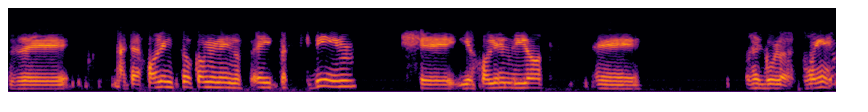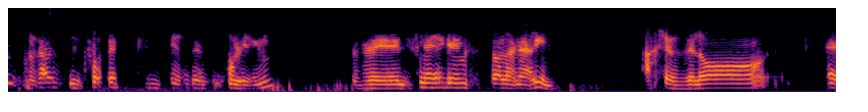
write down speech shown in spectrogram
ואתה יכול למצוא כל מיני נושאי תפקידים שיכולים להיות אה, רגולטוריים, ואז לקפוץ את חולים, ולפני רגע הם עשו על הנהלים. עכשיו, זה לא... אה,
